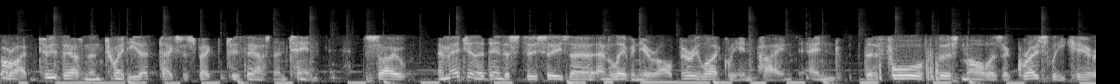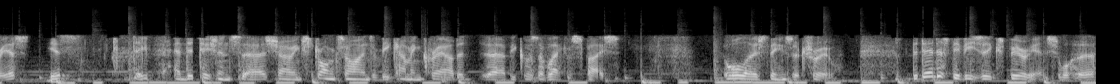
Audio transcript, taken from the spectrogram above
All right, 2020, that takes us back to 2010. So imagine a dentist who sees a, an 11 year old, very likely in pain, and the four first molars are grossly carious. Yes. Deep, and the dentitions uh, showing strong signs of becoming crowded uh, because of lack of space. All those things are true. The dentist, if he's experienced or her,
